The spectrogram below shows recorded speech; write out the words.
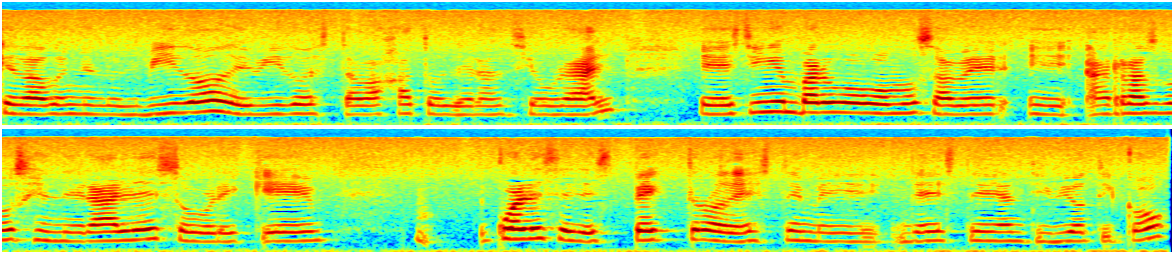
quedado en el olvido debido a esta baja tolerancia oral. Eh, sin embargo, vamos a ver eh, a rasgos generales sobre qué, cuál es el espectro de este, de este antibiótico.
